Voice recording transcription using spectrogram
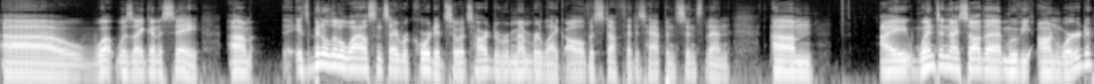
Uh, what was I going to say? Um, it's been a little while since I recorded, so it's hard to remember like all the stuff that has happened since then. Um, I went and I saw the movie Onward.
